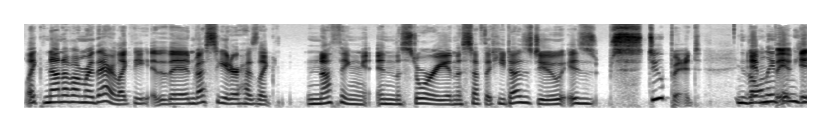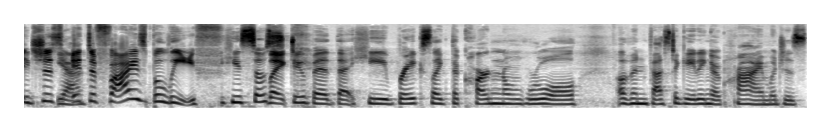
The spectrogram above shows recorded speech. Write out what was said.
like none of them are there. Like the the investigator has like nothing in the story and the stuff that he does do is stupid. The It- only it, thing he- it's just yeah. it defies belief. He's so Like- stupid that he breaks like the cardinal rule of investigating a crime, which is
